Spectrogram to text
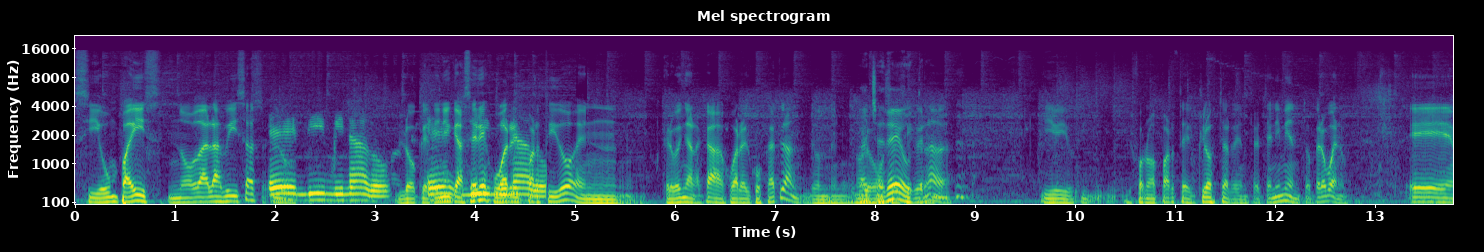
si un país no da las visas, lo, Eliminado. lo que tiene que hacer es jugar el partido en que lo vengan acá a jugar al Cuscatlán, donde no le vamos a decir nada. Y, y- y forma parte del clúster de entretenimiento. Pero bueno. eh,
